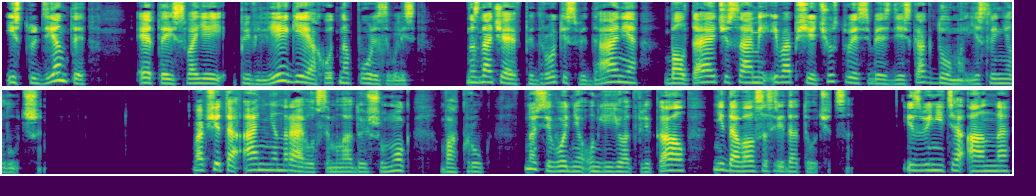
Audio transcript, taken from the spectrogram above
И студенты этой своей привилегией охотно пользовались, назначая в Педроке свидания, болтая часами и вообще чувствуя себя здесь как дома, если не лучше. Вообще-то Анне нравился молодой шумок вокруг, но сегодня он ее отвлекал, не давал сосредоточиться. «Извините, Анна,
